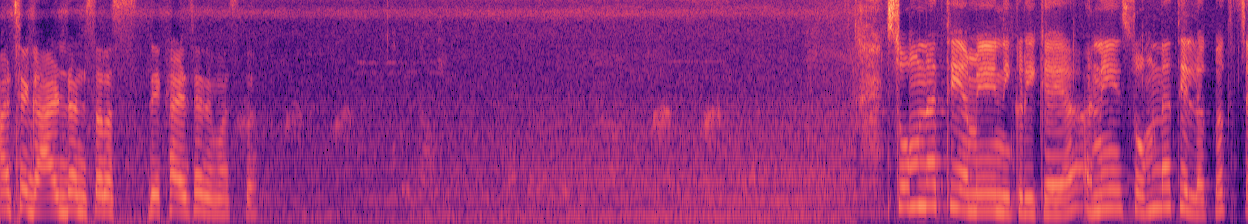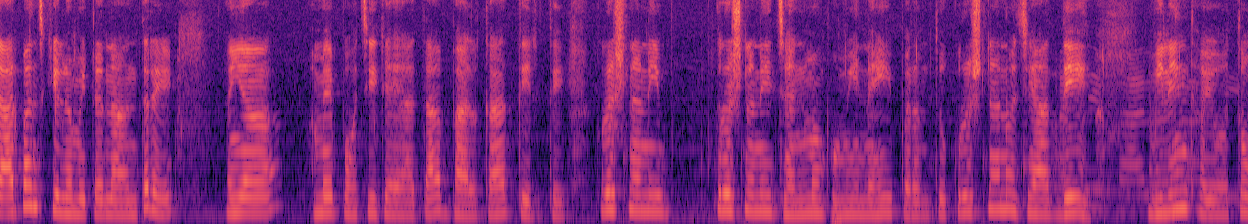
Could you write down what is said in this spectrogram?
આ છે ગાર્ડન, સરસ દેખાય છે ને મસ્ત. સોમનાથથી અમે નીકળી ગયા અને સોમનાથથી લગભગ ચાર પાંચ કિલોમીટરના અંતરે અહીંયા અમે પહોંચી ગયા હતા ભાલકા તીર્થે. કૃષ્ણની કૃષ્ણની જન્મભૂમિ નહીં, પરંતુ કૃષ્ણનો જ્યાં દેહ વિલીન થયો હતો.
